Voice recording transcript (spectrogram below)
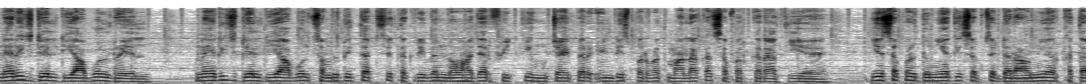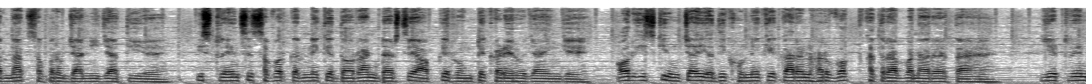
Nariz del Diablo rail Nariz del Diablo समुद्री तट से तकरीबन 9000 फीट की ऊंचाई पर इंडिस पर्वतमाला का सफ़र कराती है। ये सफ़र दुनिया की सबसे डरावनी और खतरनाक सफ़र जानी जाती है। इस ट्रेन से सफ़र करने के दौरान डर से आपके रोंगटे खड़े हो जाएँगे और इसकी ऊंचाई अधिक होने के कारण हर वक्त खतरा बना रहता है। ये ट्रेन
